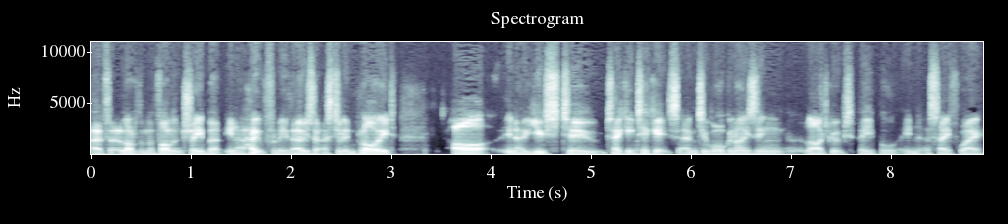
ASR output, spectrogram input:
Uh, a lot of them are voluntary, but you know hopefully those that are still employed are you know used to taking tickets and to organizing large groups of people in a safe way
